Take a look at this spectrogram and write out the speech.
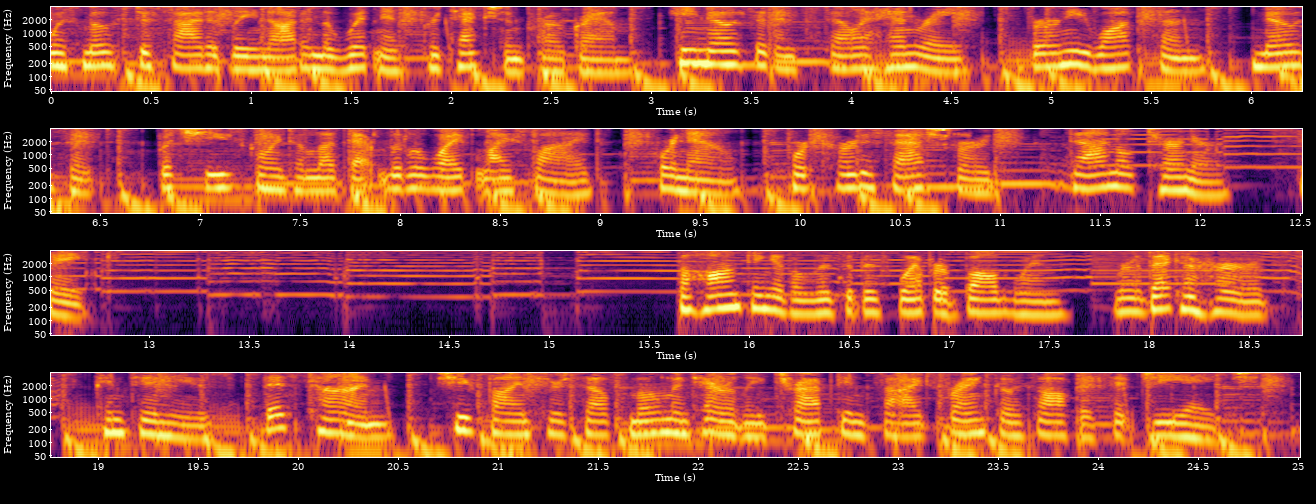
was most decidedly not in the Witness Protection Program. He knows it and Stella Henry, Vernee Watson, knows it, but she's going to let that little white lie slide, for now, for Curtis Ashford's, Donnell Turner, sake. The haunting of Elizabeth Webber Baldwin, Rebecca Herbst, continues. This time, she finds herself momentarily trapped inside Franco's office at GH.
